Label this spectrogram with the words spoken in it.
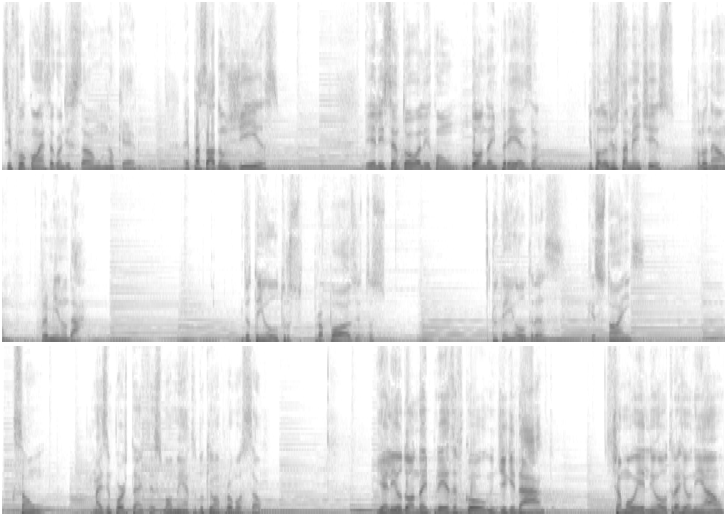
Se for com essa condição, não quero. Aí passados uns dias, ele sentou ali com o dono da empresa, e falou justamente isso. Falou: não, para mim não dá. Eu tenho outros propósitos, eu tenho outras questões que são mais importantes nesse momento do que uma promoção. E ali o dono da empresa ficou indignado, chamou ele em outra reunião,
